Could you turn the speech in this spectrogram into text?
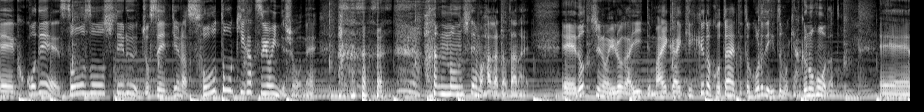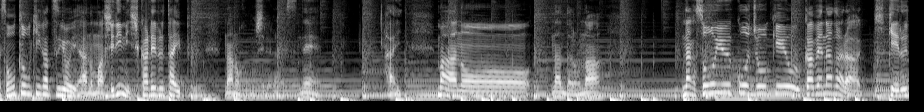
えーここで想像してる女性っていうのは相当気が強いんでしょうね。反論しても歯が立たない、えーどっちの色がいいって毎回聞くけど答えたところでいつも逆の方だと、えー相当気が強い。あの、まあ、尻に敷かれるタイプなのかもしれないですね。はい。まああのーなんだろうな。なんかそういうこう情景を浮かべながら聴けるっ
